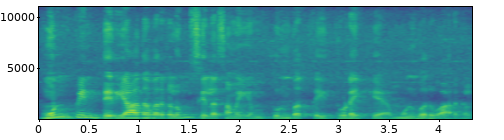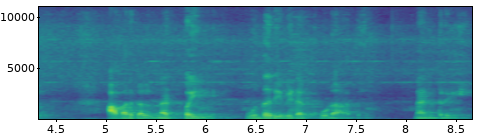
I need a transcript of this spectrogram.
முன்பின் தெரியாதவர்களும் சில சமயம் துன்பத்தை துடைக்க முன் வருவார்கள் அவர்கள் நட்பை உதறிவிடக்கூடாது. நன்றி.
